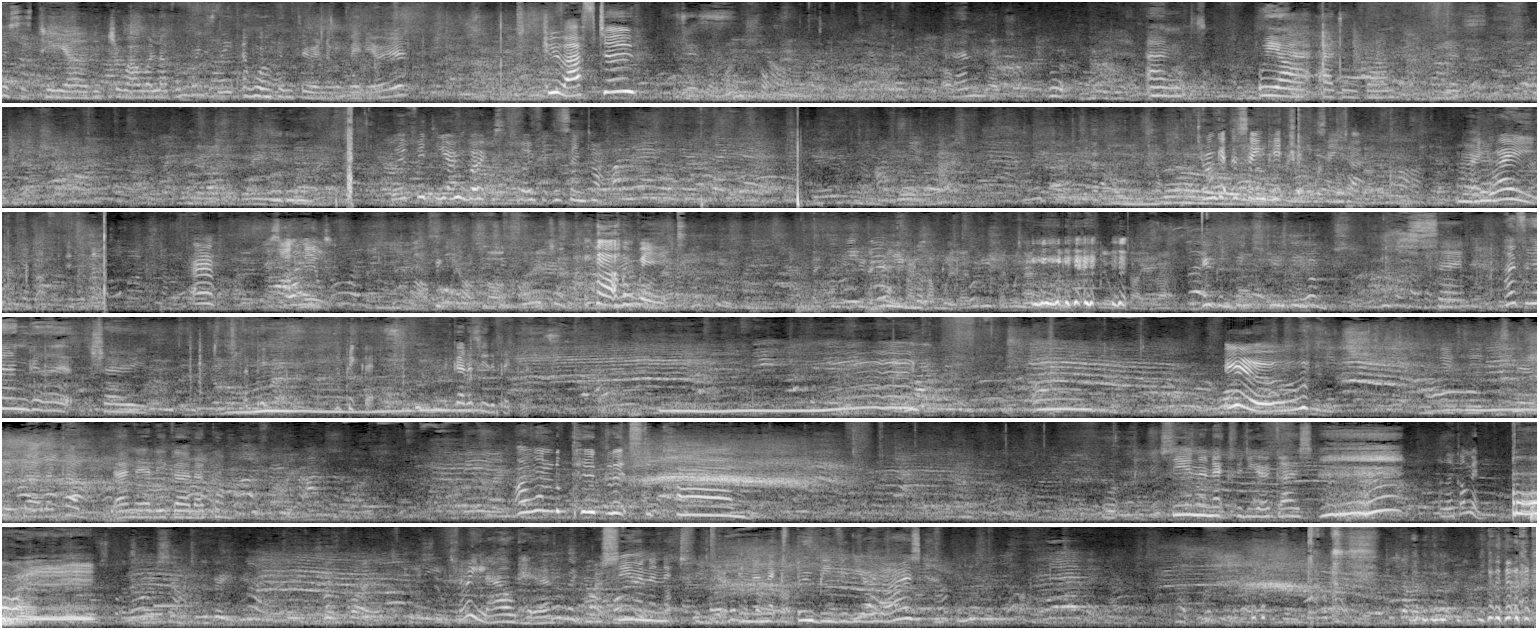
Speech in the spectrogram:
This is Tia, the Chihuahua Lover Priestley, and welcome to another video. Do you have to? Ken, and we are at a farm. Yes. We're videoing both, both at the same time. Try and get the same picture at the same time. Wait, wait. Ah, Weird. so, hopefully I'm going to show you the, pig, the piglets. You're going to see the piglets. Mm. Ew. It's nearly gonna come. They're nearly gonna come. I want the piglets to come. See you in the next video, guys. Are they coming? It's very loud here. I'll see you in the next video, in the next booby video, guys.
